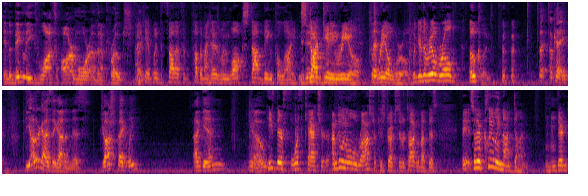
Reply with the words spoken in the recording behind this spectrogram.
In the big leagues, walks are more of an approach. I can't believe the thought that popped in my head is when walks stop being polite and start getting real. The real world. When you're the real world, Oakland. But okay, the other guys they got in this, Josh Phegley, again, you know, He's their fourth catcher. I'm doing a little roster construction as we're talking about this. They, so they're clearly not done. Mm-hmm. They're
